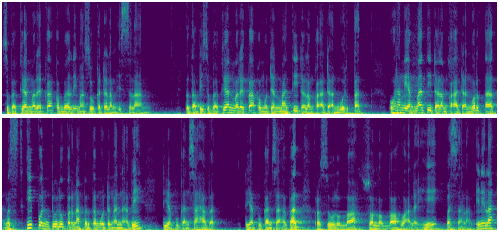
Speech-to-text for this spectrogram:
sebagian mereka kembali masuk ke dalam Islam. Tetapi sebagian mereka kemudian mati dalam keadaan murtad. Orang yang mati dalam keadaan murtad meskipun dulu pernah bertemu dengan Nabi, dia bukan sahabat. Dia bukan sahabat Rasulullah Shallallahu Alaihi Wasallam. Inilah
